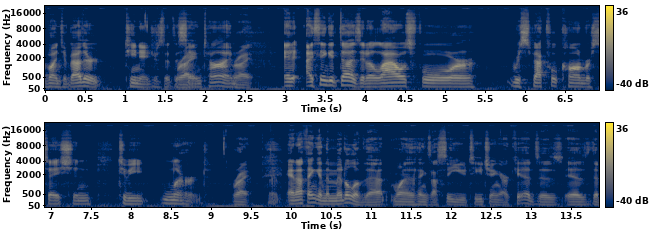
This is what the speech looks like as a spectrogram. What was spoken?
bunch of other teenagers at the right. same time. Right. And I think it does. It allows for respectful conversation to be learned. Right. right. And I think in the middle of that, one of the things I see you teaching our kids is is the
